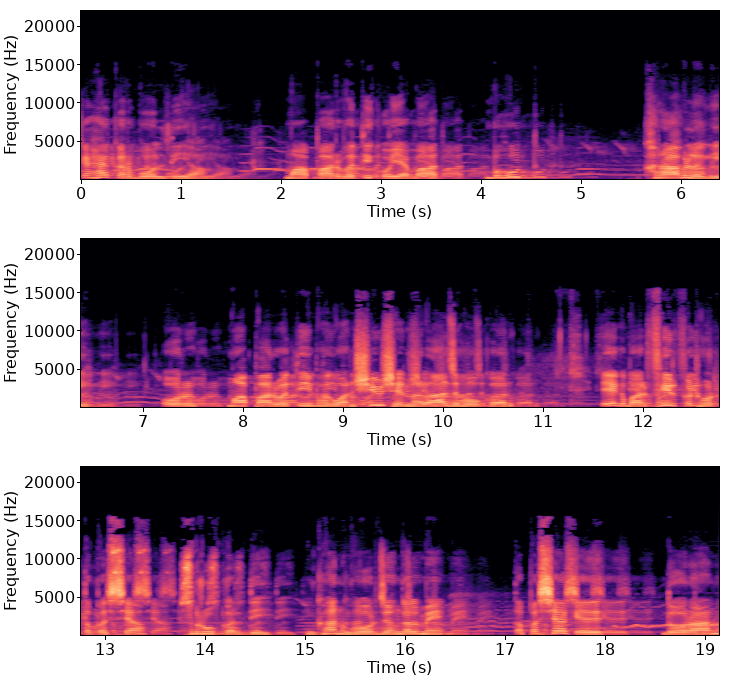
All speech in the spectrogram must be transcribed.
कहकर बोल दिया, माँ पार्वती को यह बात बहुत खराब लगी। और माँ पार्वती भगवान शिव से नाराज़ होकर एक बार फिर कठोर तपस्या शुरू कर दी। घन घोर जंगल में तपस्या के दौरान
